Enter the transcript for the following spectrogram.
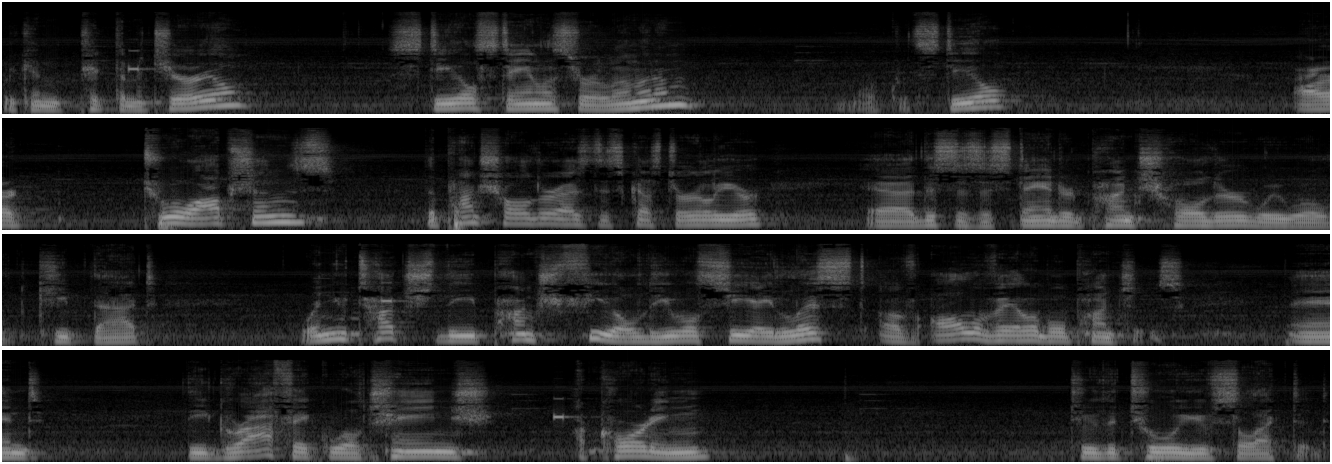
We can pick the material, steel, stainless, or aluminum. Work with steel. Our tool options, the punch holder as discussed earlier, uh, this is a standard punch holder. We will keep that. When you touch the punch field, you will see a list of all available punches. And the graphic will change according to the tool you've selected.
